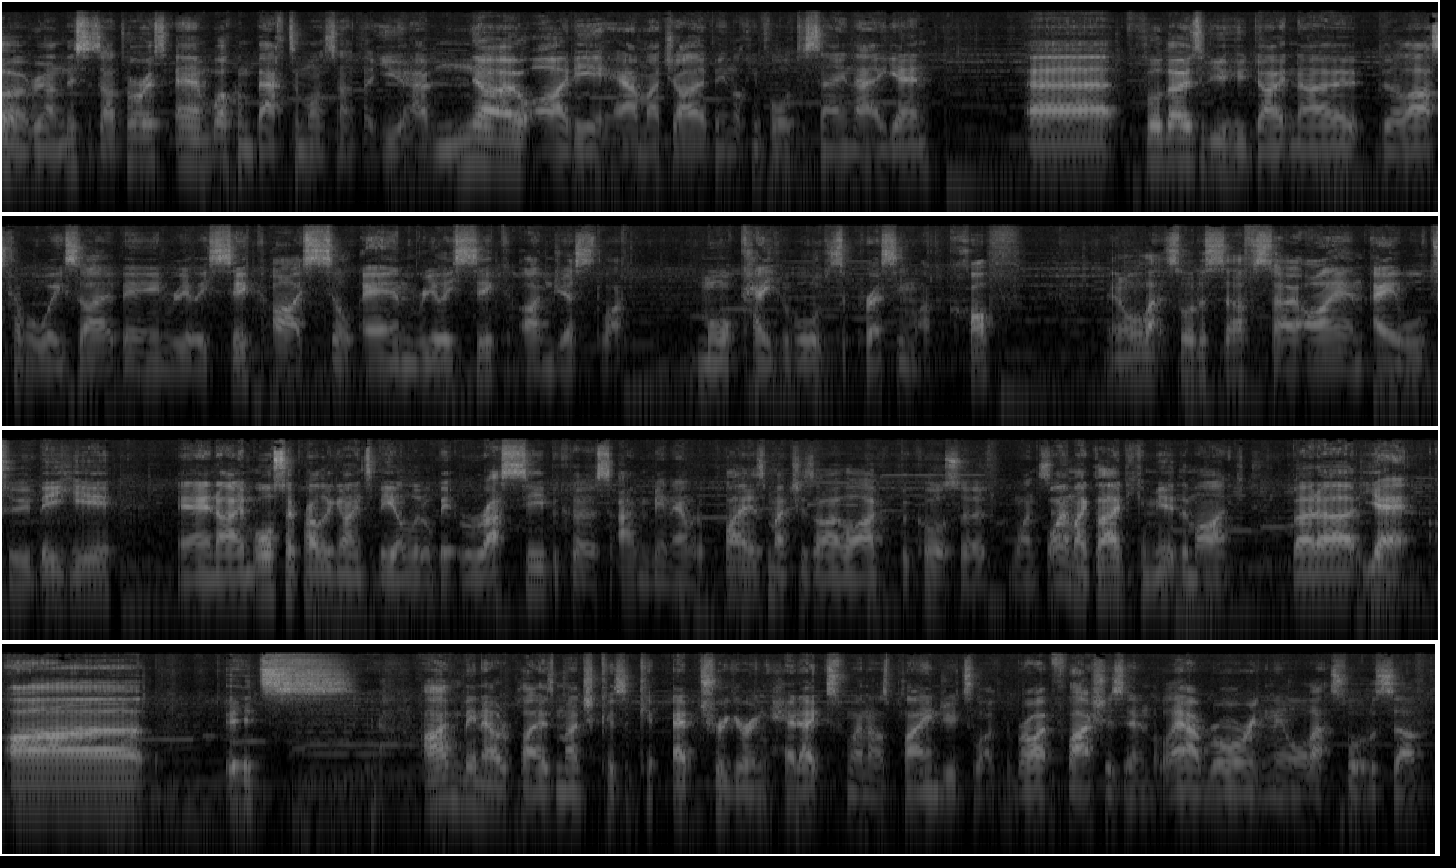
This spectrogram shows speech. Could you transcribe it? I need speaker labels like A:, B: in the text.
A: Hello everyone, this is Artorius, and welcome back to Monster Hunter. You have no idea how much I've been looking forward to saying that again. Uh, for those of you who don't know, the last couple of weeks I've been really sick. I still am really sick. I'm just like more capable of suppressing my cough and all that sort of stuff, so I am able to be here. And I'm also probably going to be a little bit rusty because I haven't been able to play as much as I like because of one. Why am I glad you can mute the mic? But uh, yeah, uh, it's I haven't been able to play as much because it kept triggering headaches when I was playing due to like the bright flashes and the loud roaring and all that sort of stuff.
